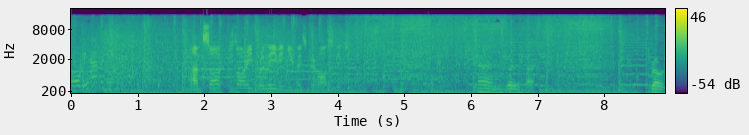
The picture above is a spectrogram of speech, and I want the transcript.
Well, we have an I'm so sorry for leaving you, Mr. Hostage. Um, go to the car. Bro,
